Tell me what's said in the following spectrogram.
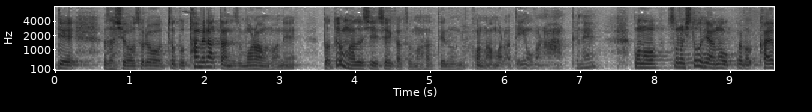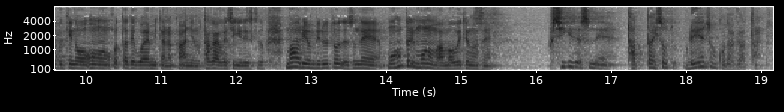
で私はそれをちょっとためらったんです。もらうのはね。とても貧しい生活をなさっているのにこんなんもらっていいのかなってね。このその一部屋のあのかやぶきの掘ったて小屋みたいな感じの高い不思議ですけど周りを見るとですねもう本当に物もあんま置いてません。不思議ですね。たった一つ冷蔵庫だけあったんです。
